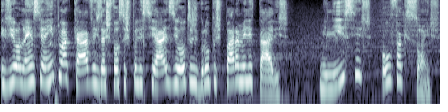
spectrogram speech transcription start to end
e violência implacáveis das forças policiais e outros grupos paramilitares, milícias ou facções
